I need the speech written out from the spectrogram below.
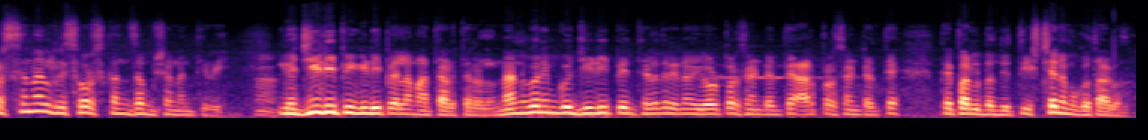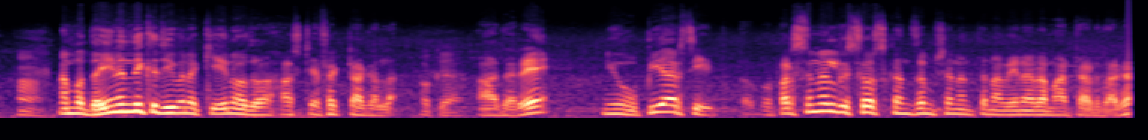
personal resource consumption ಅಂತೀವಿ. ಈಗ G D P G D P ಎಲ್ಲ ಮಾತಾಡ್ತಾರಲ್ಲ ನನಗೂ ನಿಮಗೂ ಜಿ ಡಿ ಪಿ ಅಂತ ಹೇಳಿದ್ರೆ ನಾವು ಏಳು ಪರ್ಸೆಂಟ್ ಅಂತೆ ಆರು ಪರ್ಸೆಂಟ್ ಅಂತೆ ಪೇಪರಲ್ಲಿ ಬಂದಿತ್ತು ಇಷ್ಟೇ ನಮಗೆ ಗೊತ್ತಾಗೋದು. ನಮ್ಮ ದೈನಂದಿಕ ಜೀವನಕ್ಕೆ ಏನೋ ಅದು ಅಷ್ಟು ಎಫೆಕ್ಟ್ ಆಗಲ್ಲ. ಓಕೆ ಆದರೆ ನೀವು P R C personal resource consumption ಅಂತ ನಾವೇನಾರ ಮಾತಾಡಿದಾಗ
